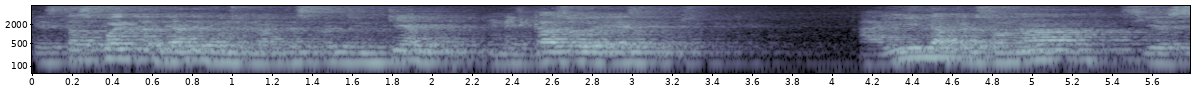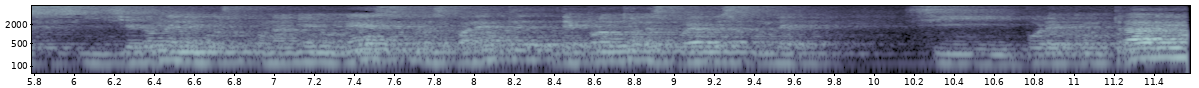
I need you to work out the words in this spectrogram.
que estas cuentas dejan de funcionar después de un tiempo, en el caso de estos. Ahí la persona, si, es, si hicieron el negocio con alguien honesto, transparente, de pronto les puede responder. Si por el contrario,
